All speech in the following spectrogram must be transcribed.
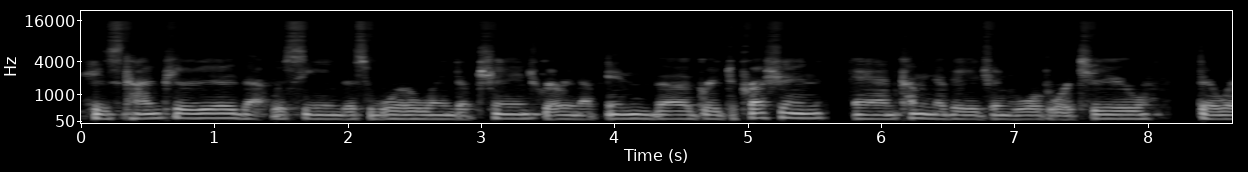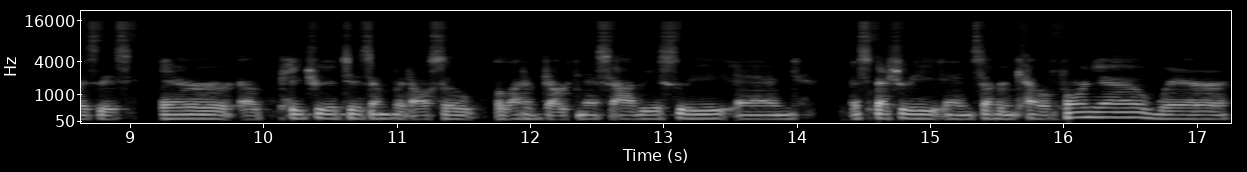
his time period that was seeing this whirlwind of change growing up in the Great Depression and coming of age in World War II. There was this air of patriotism, but also a lot of darkness, obviously, and especially in Southern California, where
